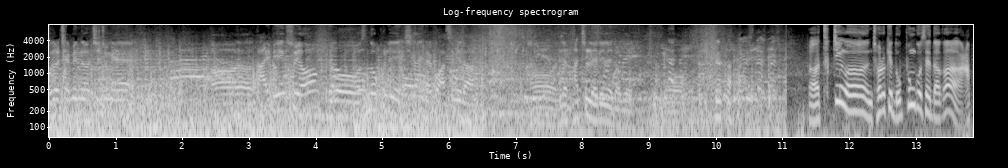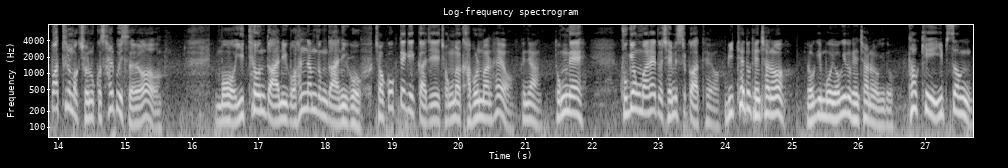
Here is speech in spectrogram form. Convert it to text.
오늘 재밌는 지중해 어, 다이빙, 수영 그리고 스노클링 시간이 될 것 같습니다. 어, 이제 밭을 내리네 저기. 어. 어, 특징은 저렇게 높은 곳에다가 아파트를 막 지어놓고 살고 있어요. 뭐 이태원도 아니고 한남동도 아니고 저 꼭대기까지 정말 가볼만 해요. 그냥 동네 구경만 해도 재밌을 것 같아요. 밑에도 괜찮아. 여기 뭐 여기도 괜찮아 여기도. 터키 입성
